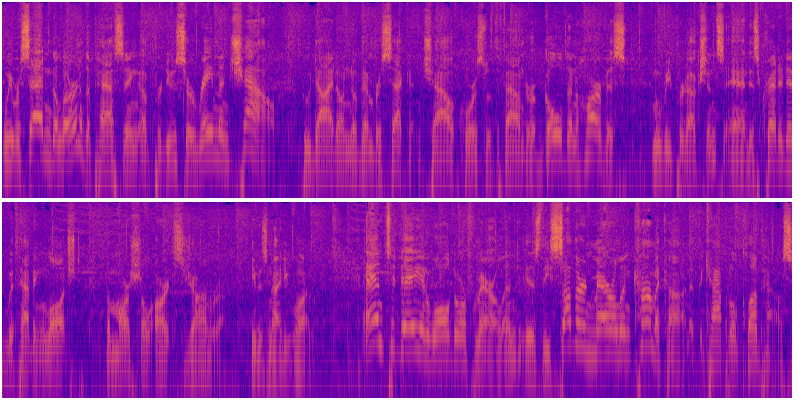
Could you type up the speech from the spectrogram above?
we were saddened to learn of the passing of producer Raymond Chow, who died on November 2nd. Chow, of course, was the founder of Golden Harvest Movie Productions and is credited with having launched the martial arts genre. He was 91. And today in Waldorf, Maryland, is the Southern Maryland Comic Con at the Capital Clubhouse.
